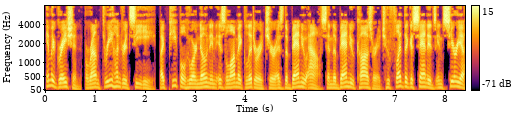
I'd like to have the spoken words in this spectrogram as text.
Immigration, around 300 CE, by people who are known in Islamic literature as the Banu Aus and the Banu Khazraj who fled the Ghassanids in Syria.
